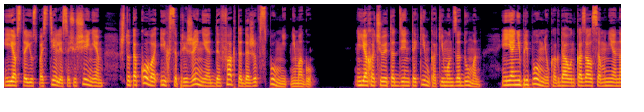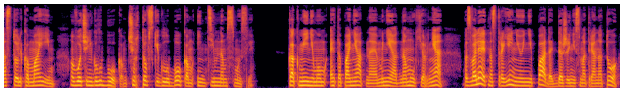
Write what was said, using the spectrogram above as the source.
и я встаю с постели с ощущением, что такого их сопряжения де-факто даже вспомнить не могу. Я хочу этот день таким, каким он задуман, и я не припомню, когда он казался мне настолько моим, в очень глубоком, чертовски глубоком интимном смысле. Как минимум, эта понятная мне одному херня позволяет настроению не падать, даже несмотря на то,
